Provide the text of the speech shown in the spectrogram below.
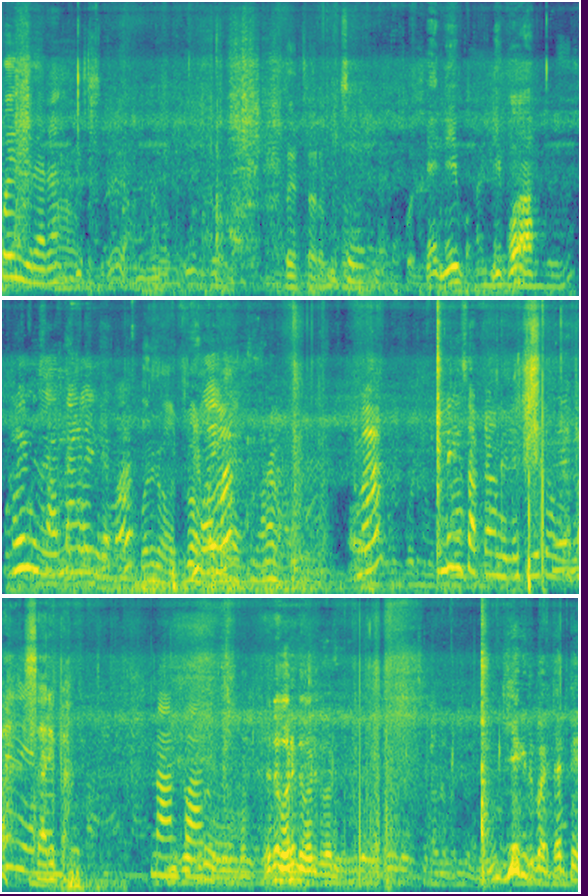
போயிருக்கிறாரா நீ போ சரிப்பா நான் வருது வருது வருது இங்கே பாரு தட்டு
